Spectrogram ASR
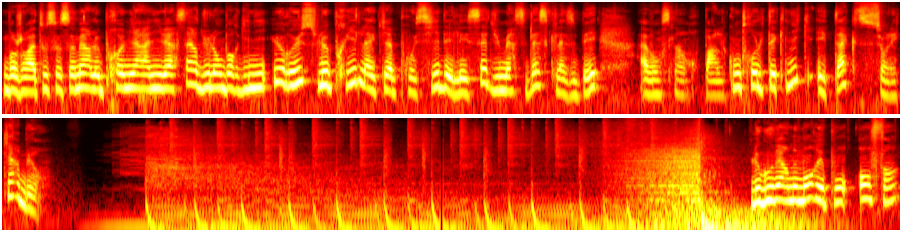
Bonjour à tous au sommaire, le premier anniversaire du Lamborghini Urus, le prix de la Kia Procide et l'essai du Mercedes classe B. Avant cela, on reparle contrôle technique et taxes sur les carburants. Le gouvernement répond enfin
